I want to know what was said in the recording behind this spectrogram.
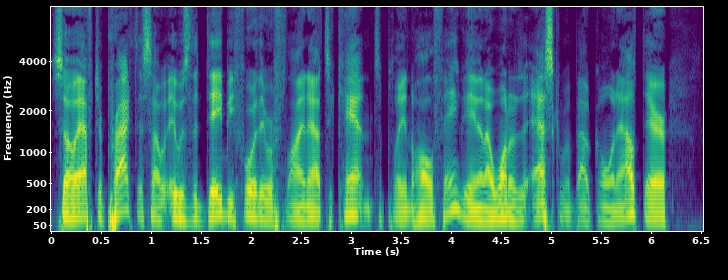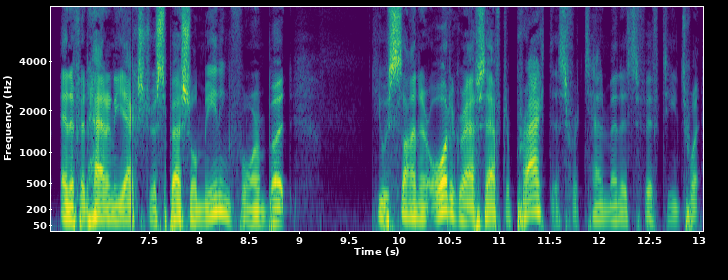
So after practice, I, it was the day before they were flying out to Canton to play in the Hall of Fame game, and I wanted to ask him about going out there and if it had any extra special meaning for him. But he was signing autographs after practice for 10 minutes, 15, 20.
